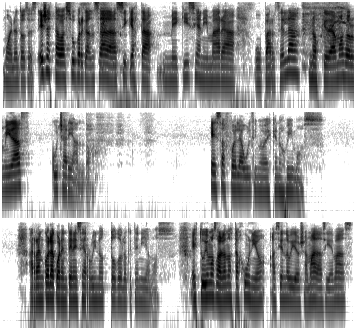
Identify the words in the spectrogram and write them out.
Bueno, entonces, ella estaba súper cansada, así que hasta me quise animar a upársela. Nos quedamos dormidas cuchareando. Esa fue la última vez que nos vimos. Arrancó la cuarentena y se arruinó todo lo que teníamos. Estuvimos hablando hasta junio, haciendo videollamadas y demás.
